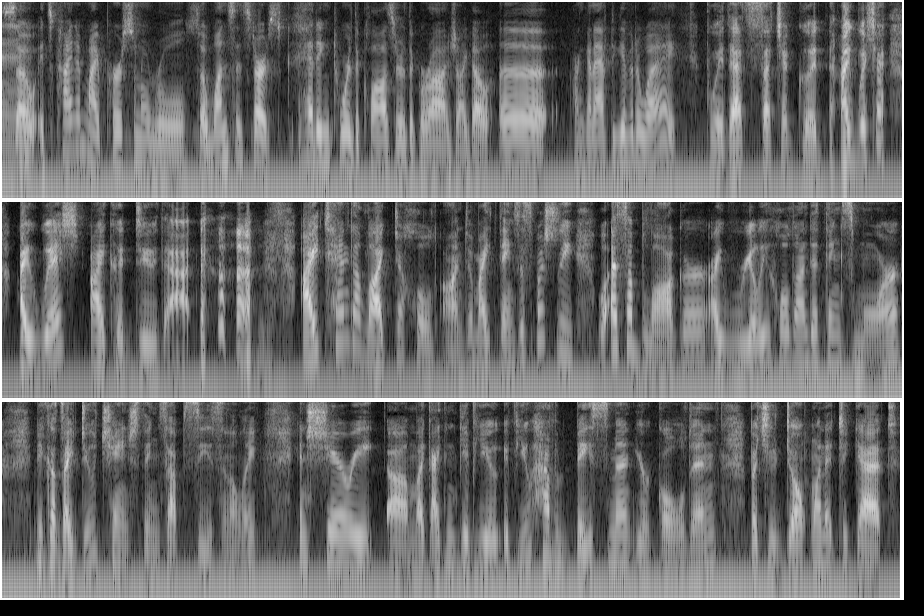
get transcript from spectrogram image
So it's kind of my personal rule. So once it starts heading toward the closet or the garage, I go, uh, I'm gonna have to give it away. Boy, that's such a good. I wish I, I wish I could do that. I tend to like to hold on to my things, especially well as a blogger. I really hold on to things more because I do change things up seasonally. And Sherry, um, like I can give you if you have a basement, you're golden, but you don't want it to get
